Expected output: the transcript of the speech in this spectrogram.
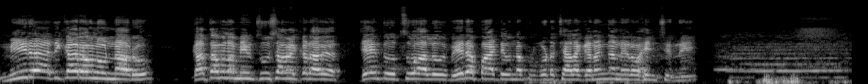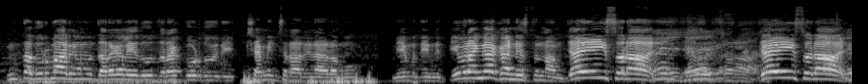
మీరే అధికారంలో ఉన్నారు. గతంలో మేము చూసాం ఇక్కడ జయంతి ఉత్సవాలు వేరే పార్టీ ఉన్నప్పుడు కూడా చాలా ఘనంగా నిర్వహించింది. ఇంత దుర్మార్గం జరగలేదు జరగకూడదు ఇది క్షమించరాని నేరము మేము దీన్ని తీవ్రంగా ఖండిస్తున్నాం. జై స్వరాజ్! జై స్వరాజ్!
